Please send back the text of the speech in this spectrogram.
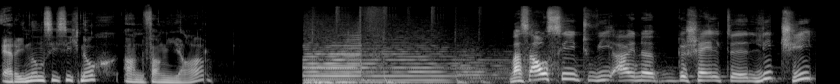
Erinnern Sie sich noch, Anfang Jahr? Was aussieht wie eine geschälte Litschi,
